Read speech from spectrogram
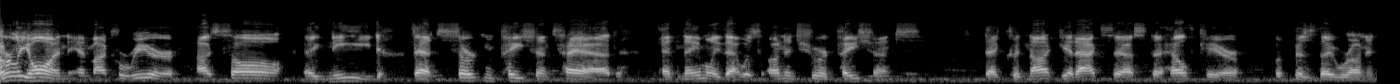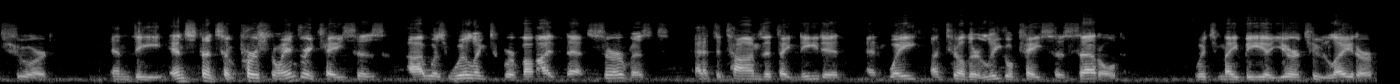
Early on in my career, I saw a need that certain patients had and namely that was uninsured patients that could not get access to health care because they were uninsured. In the instance of personal injury cases, I was willing to provide that service at the time that they needed and wait until their legal case is settled, which may be a year or two later,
